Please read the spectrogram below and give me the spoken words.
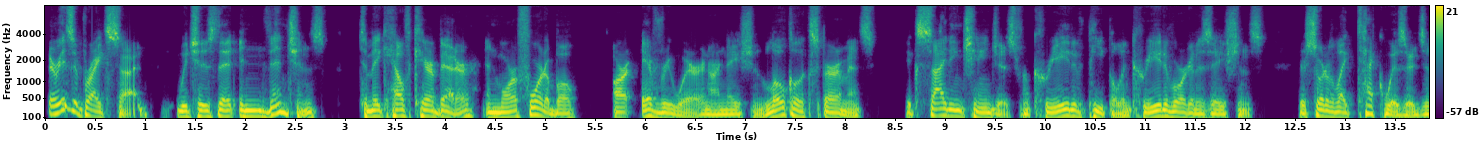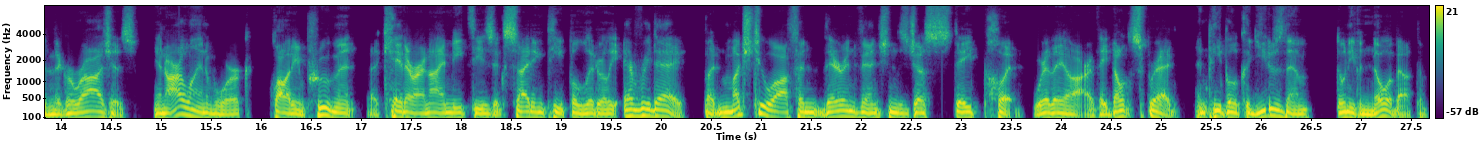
There is a bright side, which is that inventions to make healthcare better and more affordable are everywhere in our nation. Local experiments, exciting changes from creative people and creative organizations. They're sort of like tech wizards in their garages. In our line of work, quality improvement, uh, and I meet these exciting people literally every day. But much too often, their inventions just stay put where they are. They don't spread, and people who could use them don't even know about them.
